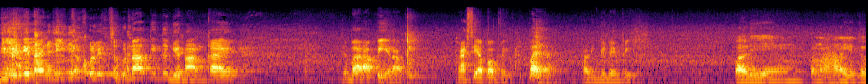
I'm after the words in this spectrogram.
ini anjingnya kulit sunat itu dirangkai. Coba rapi rapi ngasih apa pik? Apa ya? Paling gede pik. Paling termahal itu.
